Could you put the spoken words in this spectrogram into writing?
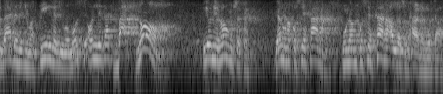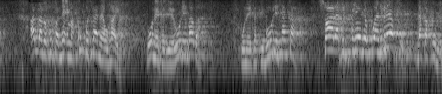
ibada ni Jumapili na Jumamosi only that but no! Hiyo ni wrong shaka. Yani unakosea sana unamkosea sana Allah subhanahu wa ta'ala. Allah amekupa neema kubwa sana ya uhai. Wewe unaita jeuri baba? Unaita kiburi sasa? Swala tuchukulie kuwa ndefu? Dakika kumi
